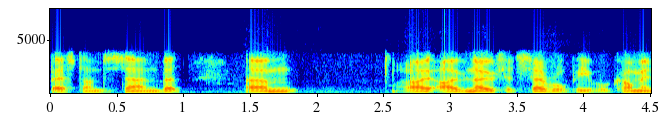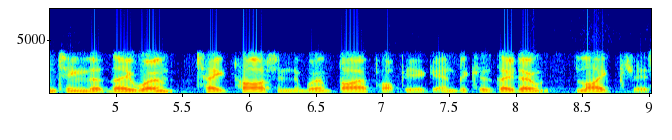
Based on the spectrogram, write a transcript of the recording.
best understand. But um, I, I've noted several people commenting that they won't take part in it, won't buy a poppy again because they don't like this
